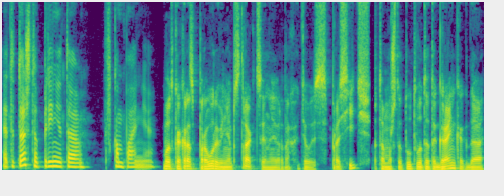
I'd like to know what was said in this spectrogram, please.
Это то, что принято в компании. Вот как раз про уровень абстракции, наверное, хотелось спросить, потому что тут вот эта грань, когда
